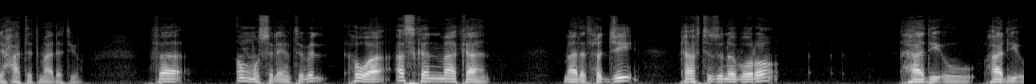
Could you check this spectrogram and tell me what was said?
ይሓትት ማለት እዩ ፈእሙ ስሌም ትብል ህዋ ኣስከን ማ ካን ማለት ሕጂ ካብቲ ዝነበሮ ሃዲኡ ሃዲኡ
